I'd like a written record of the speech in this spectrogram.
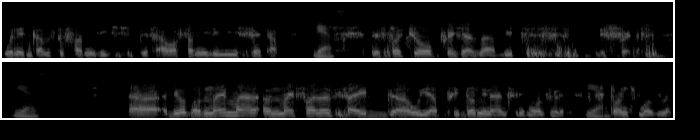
when it comes to family, our family setup. Yes, The social pressures are a bit different. yes. Uh, because on my ma- on my father's side, uh, we are predominantly Muslims, Yes. staunch Muslims.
